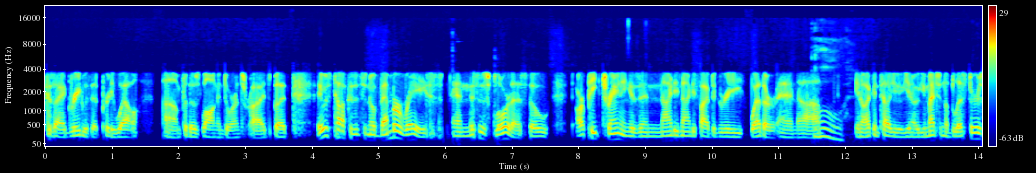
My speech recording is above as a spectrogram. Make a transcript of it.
because I agreed with it pretty well. Um, for those long endurance rides, but it was tough because it's a November race, and this is Florida, so our peak training is in 90, 95 degree weather, and um, you know I can tell you, you know, you mentioned the blisters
